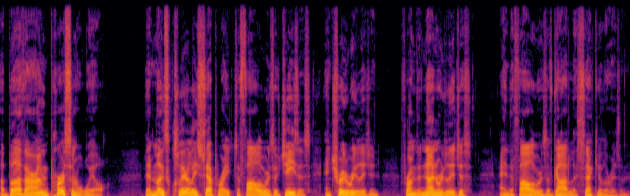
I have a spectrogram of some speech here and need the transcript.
above our own personal will that most clearly separates the followers of Jesus and true religion from the non religious and the followers of godless secularism.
